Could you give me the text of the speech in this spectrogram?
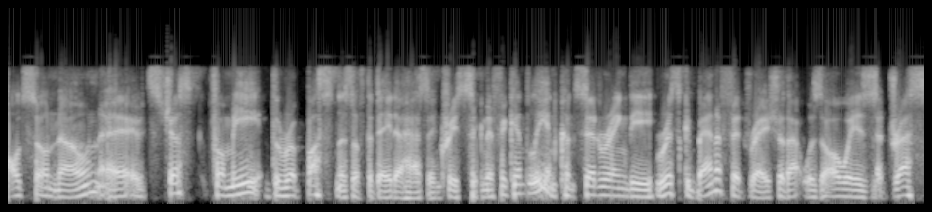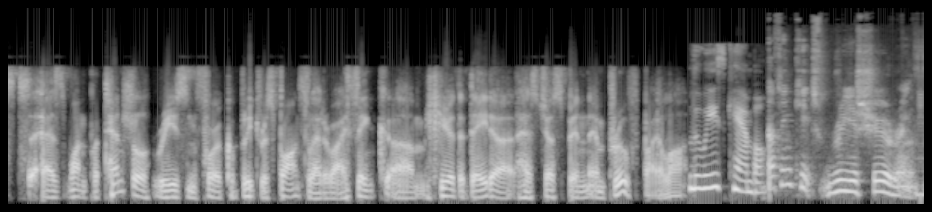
also known. Uh, it's just, for me, the robustness of the data has increased significantly. And considering the risk benefit ratio that was always addressed as one potential reason for a complete response letter, I think um, here the data has just been improved by a lot. Louise Campbell. I think it's reassuring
